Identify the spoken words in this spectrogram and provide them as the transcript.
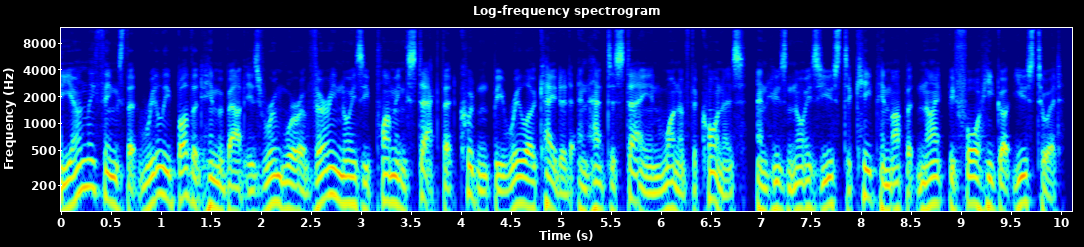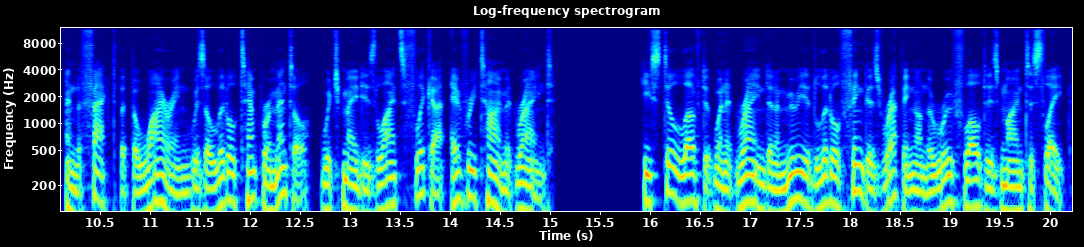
The only things that really bothered him about his room were a very noisy plumbing stack that couldn't be relocated and had to stay in one of the corners, and whose noise used to keep him up at night before he got used to it, and the fact that the wiring was a little temperamental, which made his lights flicker every time it rained. He still loved it when it rained and a myriad little fingers rapping on the roof lulled his mind to sleep.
